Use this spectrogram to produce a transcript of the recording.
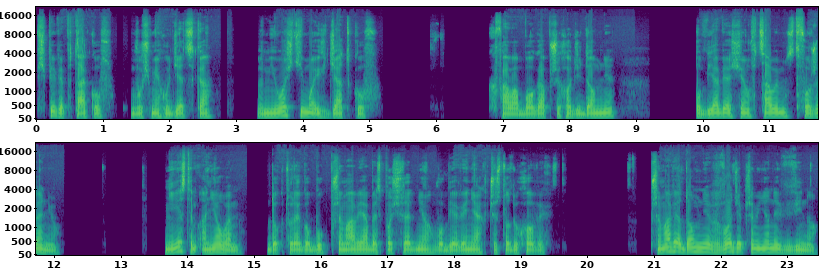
w śpiewie ptaków, w uśmiechu dziecka, w miłości moich dziadków. Chwała Boga przychodzi do mnie, objawia się w całym stworzeniu. Nie jestem aniołem, do którego Bóg przemawia bezpośrednio w objawieniach czysto duchowych. Przemawia do mnie w wodzie przemienionej w wino.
